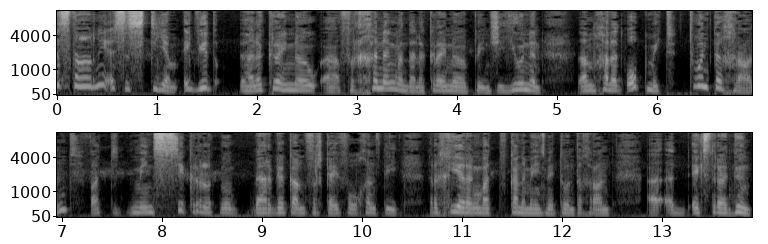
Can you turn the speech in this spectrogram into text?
is daar nie 'n stelsel? Ek weet hulle kry nou 'n uh, vergunning want hulle kry nou 'n pensioen en dan gaan dit op met R20 wat mens sekerlik nou berge kan verskuif volgens die regering wat kan 'n mens met R20 uh, ekstra doen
